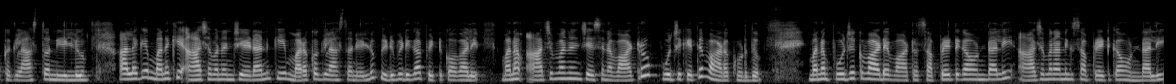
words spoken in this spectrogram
ఒక గ్లాస్తో నీళ్ళు అలాగే మనకి ఆచమనం చేయడానికి మరొక గ్లాసు నీళ్ళు విడివిడిగా పెట్టుకోవాలి. మనం ఆచమనం చేసిన వాటర్ పూజకైతే వాడకూడదు. మనం పూజకు వాడే వాటర్ సపరేట్గా ఉండాలి ఆచమనానికి సపరేట్గా ఉండాలి.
